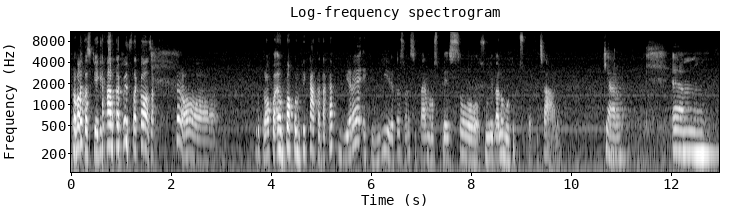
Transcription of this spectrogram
provato a spiegare questa cosa però purtroppo è un po' complicata da capire e quindi le persone si fermano spesso su un livello molto più superficiale. Chiaro. Um,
